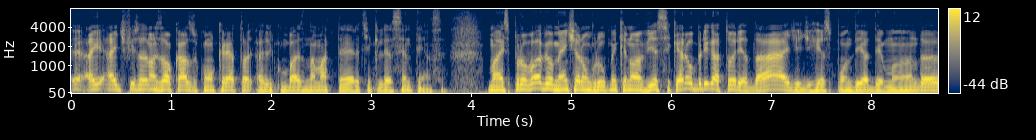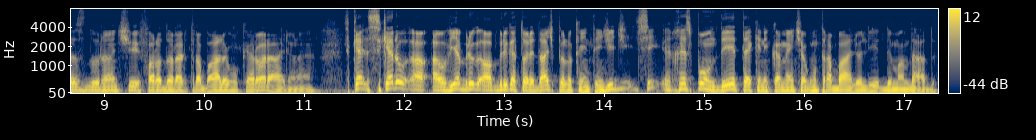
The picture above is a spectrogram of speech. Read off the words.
É, é, difícil analisar o caso concreto ali com base na matéria, tinha que ler a sentença. Mas provavelmente era um grupo em que não havia sequer obrigatoriedade de responder a demandas durante, fora do horário de trabalho, qualquer horário, né? Sequer, sequer havia a obrigatoriedade, pelo que eu entendi, de se responder tecnicamente algum trabalho ali demandado.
